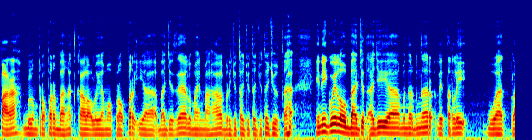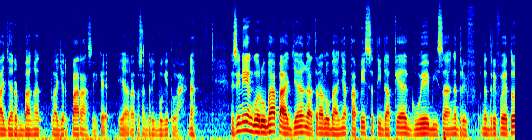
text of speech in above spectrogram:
parah, belum proper banget. Kalau lo yang mau proper, ya budgetnya lumayan mahal, berjuta-juta-juta-juta. Ini gue low budget aja ya, bener-bener literally buat pelajar banget, pelajar parah sih, kayak ya ratusan ribu gitulah. Nah, di sini yang gue rubah apa aja nggak terlalu banyak tapi setidaknya gue bisa ngedrift. Ngedrift itu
